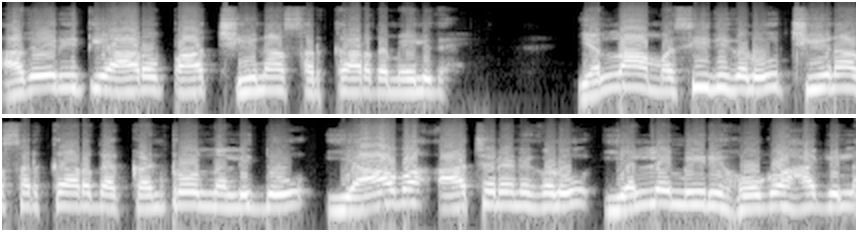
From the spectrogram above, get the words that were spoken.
ಅದೇ ರೀತಿ ಆರೋಪ ಚೀನಾ ಸರ್ಕಾರದ ಮೇಲಿದೆ. ಎಲ್ಲಾ ಮಸೀದಿಗಳು ಚೀನಾ ಸರ್ಕಾರದ ಕಂಟ್ರೋಲ್ನಲ್ಲಿದ್ದು ಯಾವ ಆಚರಣೆಗಳು ಎಲ್ಲೆ ಮೀರಿ ಹೋಗೋ ಹಾಗಿಲ್ಲ.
